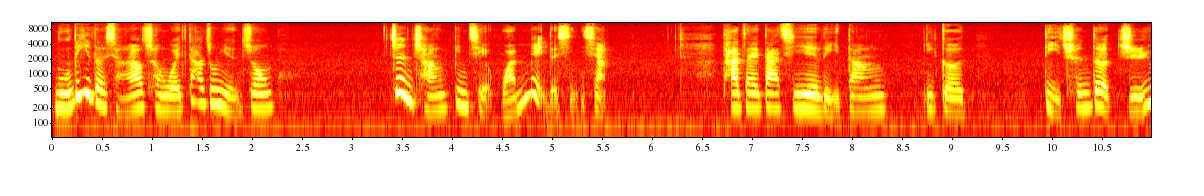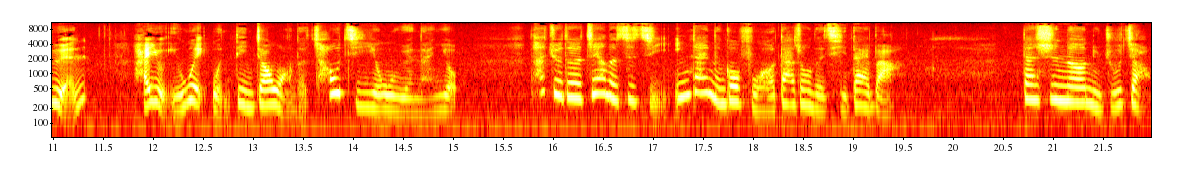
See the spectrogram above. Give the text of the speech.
努力的想要成为大众眼中正常并且完美的形象。她在大企业里当一个底层的职员，还有一位稳定交往的超级业务员男友。她觉得这样的自己应该能够符合大众的期待吧。但是呢，女主角。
